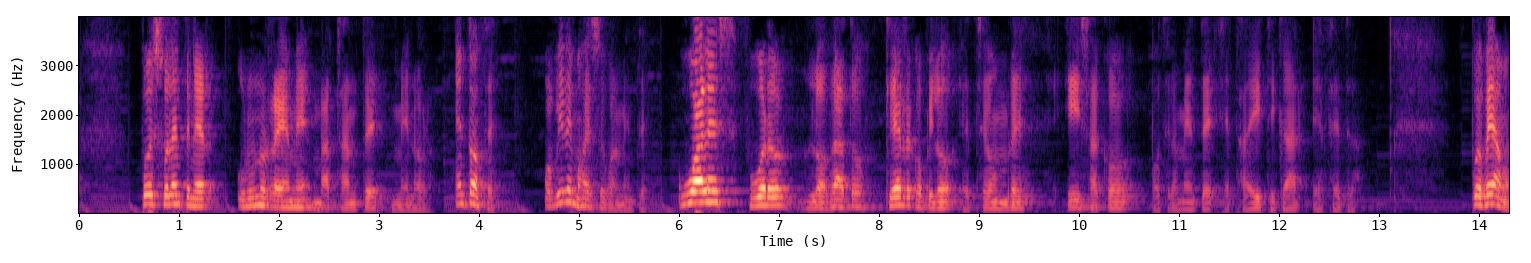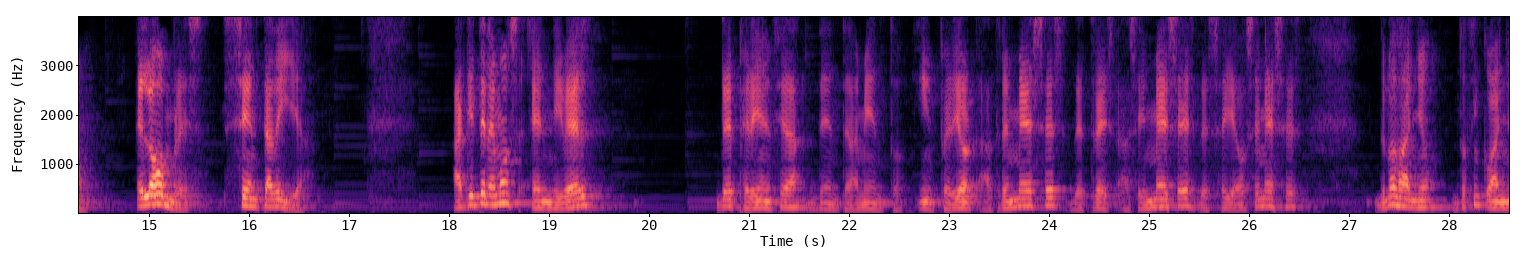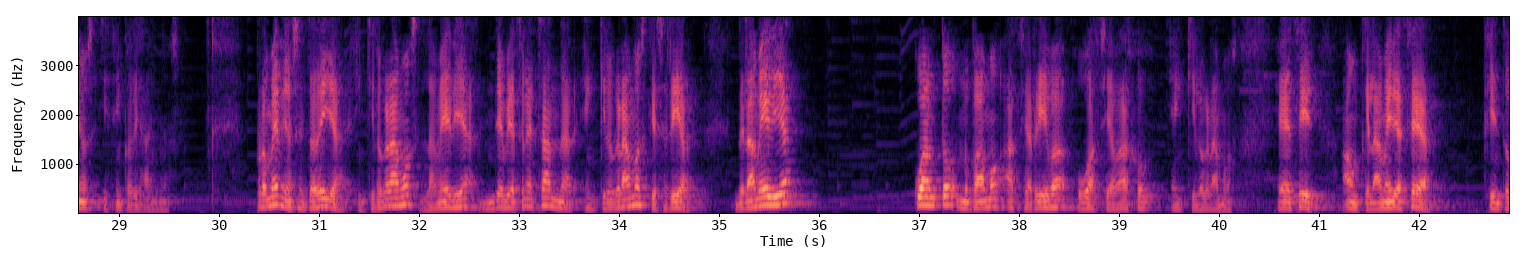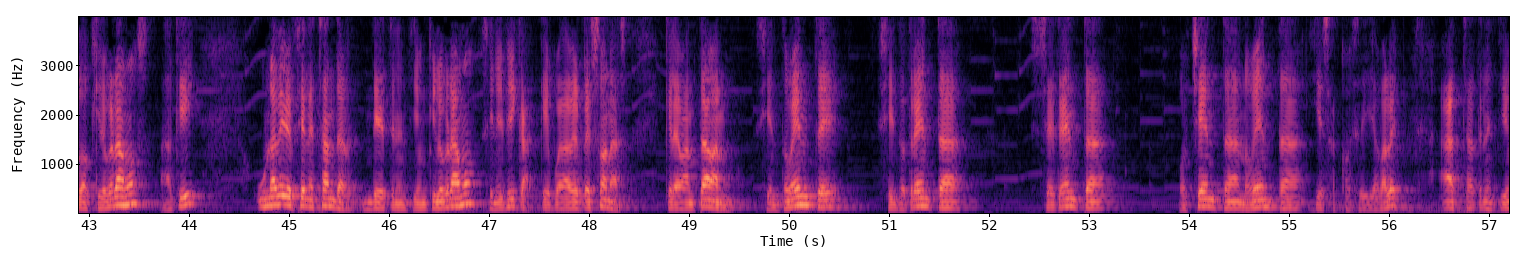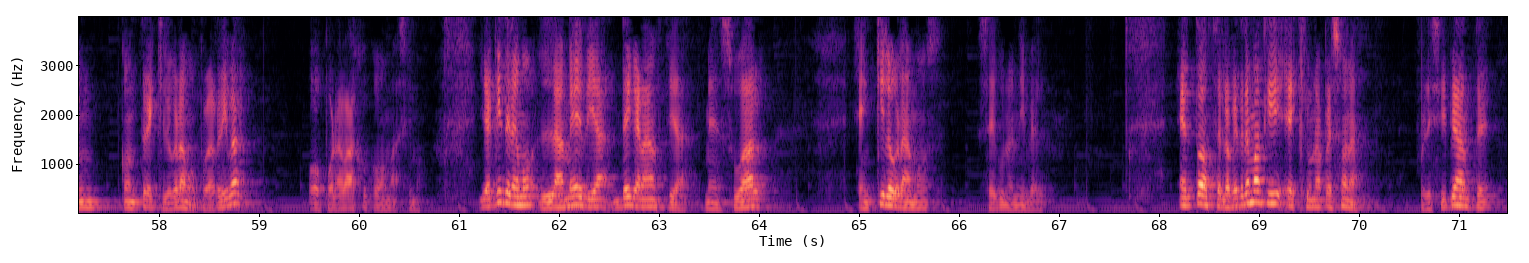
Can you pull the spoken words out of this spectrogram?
pues suelen tener un 1RM bastante menor. Entonces, olvidemos eso igualmente. ¿Cuáles fueron los datos que recopiló este hombre y sacó posteriormente estadísticas, etc. Pues veamos, en los hombres, sentadilla. Aquí tenemos el nivel de experiencia de entrenamiento inferior a 3 meses, de 3 a 6 meses, de 6 a 12 meses, de unos años, 2 a 5 años y 5 a 10 años. Promedio en sentadilla en kilogramos, la media, deviación estándar en kilogramos, que sería de la media cuánto nos vamos hacia arriba o hacia abajo en kilogramos. Es decir, aunque la media sea 102 kilogramos, aquí, una dirección estándar de 31 kilogramos significa que puede haber personas que levantaban 120, 130, 70, 80, 90 y esas cosillas, ¿vale? Hasta 31,3 kilogramos por arriba o por abajo como máximo. Y aquí tenemos la media de ganancia mensual en kilogramos según el nivel. Entonces, lo que tenemos aquí es que una persona principiante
